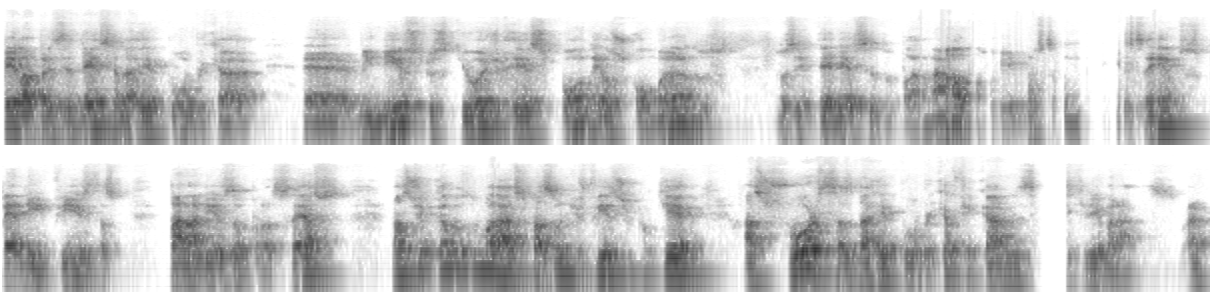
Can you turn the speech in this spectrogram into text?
pela presidência da República é, ministros que hoje respondem aos comandos dos interesses do Planalto, e não são isentos, pedem vistas, paralisam o processo, nós ficamos numa situação difícil porque as forças da República ficaram desequilibradas. Né?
